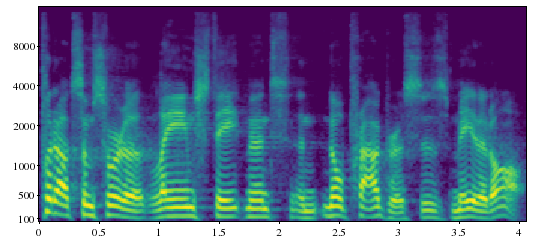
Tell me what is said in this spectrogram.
put out some sort of lame statement, and no progress is made at all.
